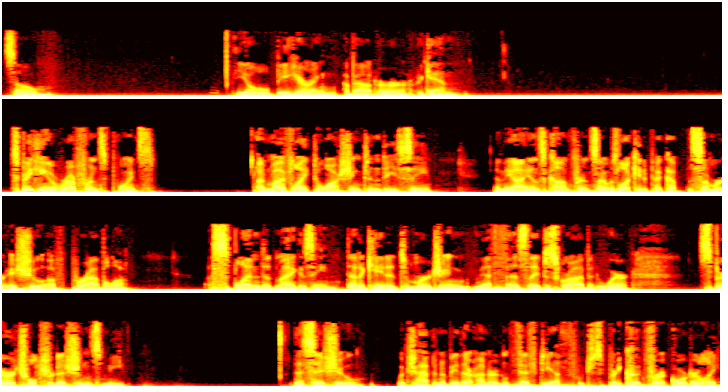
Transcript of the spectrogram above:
So you'll be hearing about Ur again. Speaking of reference points, on my flight to Washington DC, and the IANDS conference, I was lucky to pick up the summer issue of Parabola, a splendid magazine dedicated to merging myth, as they describe it, where spiritual traditions meet. This issue, which happened to be their 150th, which is pretty good for a quarterly,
